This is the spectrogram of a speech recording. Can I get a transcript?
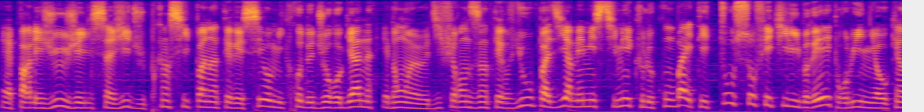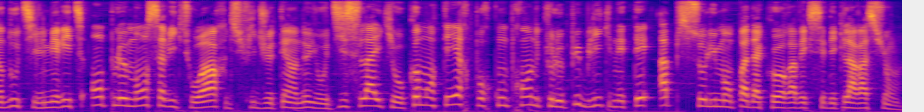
eh, par les juges et il s'agit du principal intéressé au micro de Joe Rogan et dans euh, différentes interviews. Paddy a même estimé que le combat était tout sauf équilibré. Pour lui, il n'y a aucun doute, s'il mérite amplement sa victoire. Il suffit de jeter un œil aux dislikes et aux commentaires pour comprendre que le public n'était absolument pas d'accord avec ses déclarations.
